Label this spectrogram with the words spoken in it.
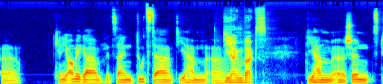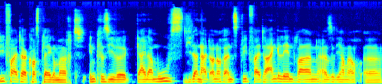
äh, Kenny Omega mit seinen Dudes da, die haben äh, Die Young Bucks. Die haben äh, schön Street Fighter Cosplay gemacht, inklusive geiler Moves, die dann halt auch noch an Street Fighter angelehnt waren. Also die haben auch äh,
